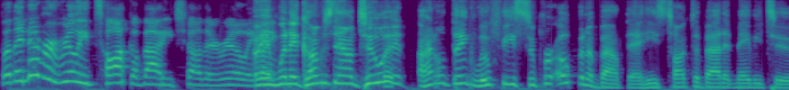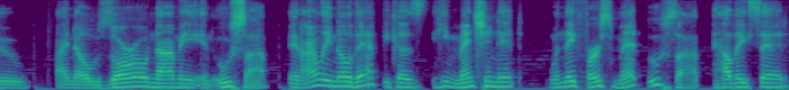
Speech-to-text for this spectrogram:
but they never really talk about each other, really. I mean, Like, when it comes down to it, I don't think Luffy's super open about that. He's talked about it maybe to I know Zoro, Nami, and Usopp, and I only know that because he mentioned it when they first met Usopp. How they said,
